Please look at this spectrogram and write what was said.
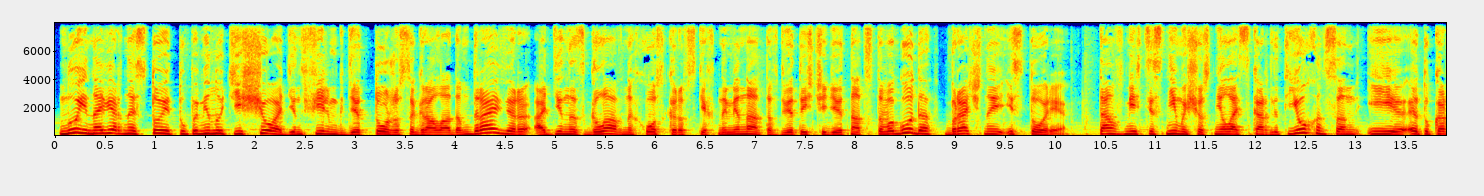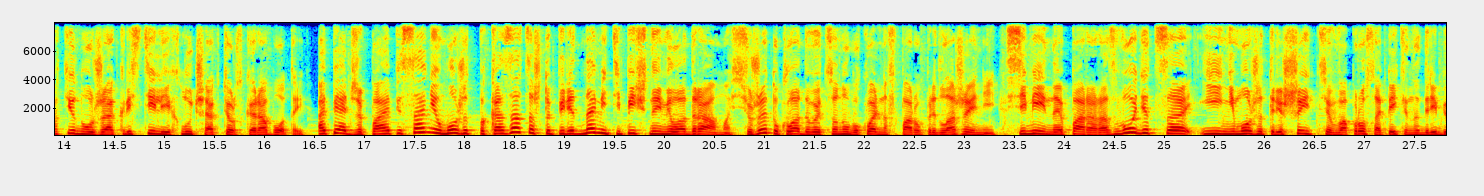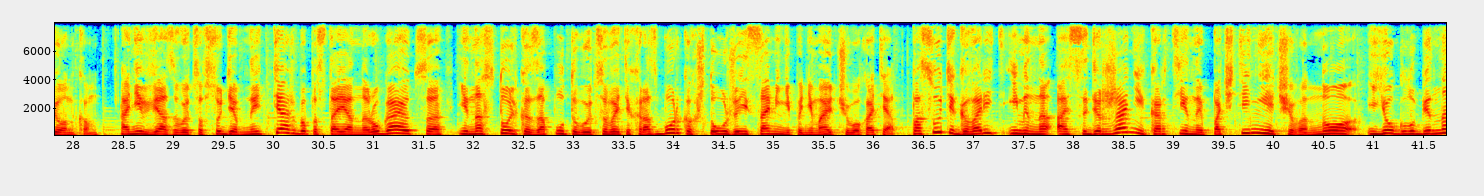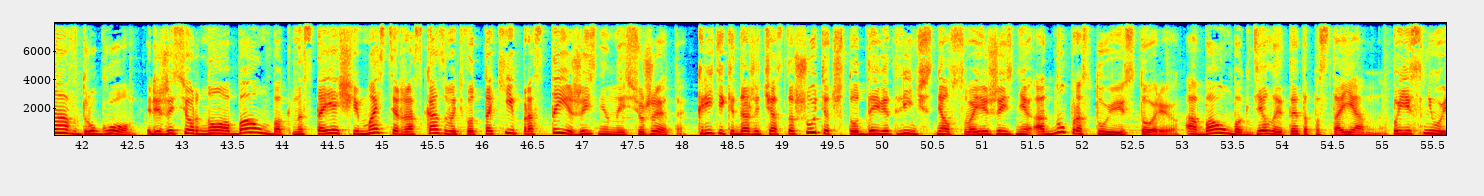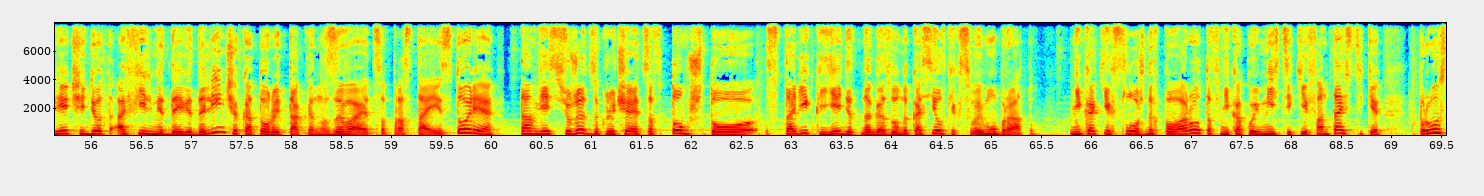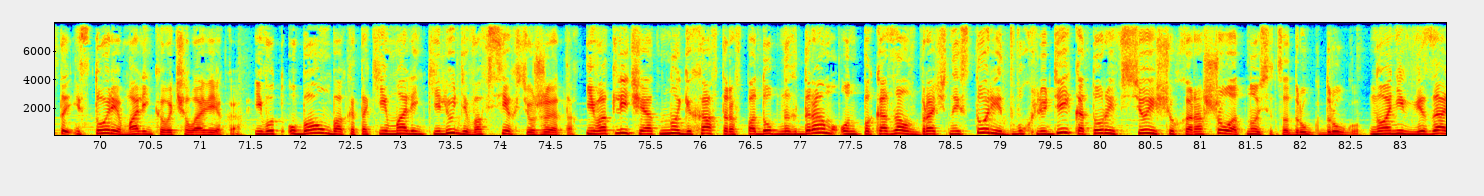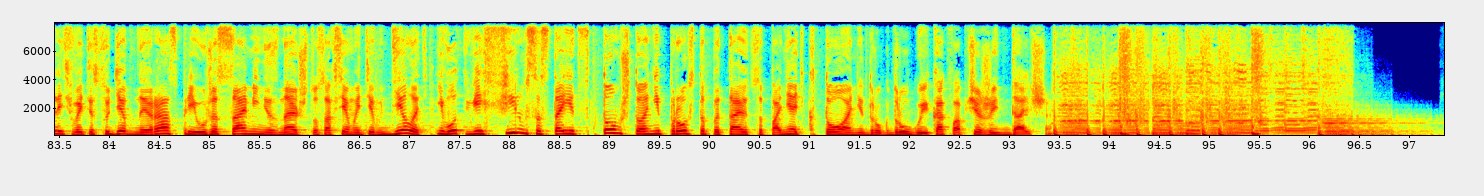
Ну и, наверное, стоит упомянуть еще один фильм, где тоже сыграл Адам Драйвер, один из главных оскаровских номинантов 2019 года «Брачная история». Там вместе с ним еще снялась Скарлетт Йоханссон, и эту картину уже окрестили их лучшей актерской работой. Опять же, по описанию может показаться, что перед нами типичная мелодрама. Сюжет укладывается, ну, буквально в пару предложений. Семейная пара разводится и не может решить вопрос опеки над ребенком. Они ввязываются в судебные тяжбы, постоянно ругаются и настолько запутываются в этих разборках, что уже и сами не понимают, чего хотят. По сути, говорить именно о содержании картины почти нечего, но ее глубина в другом. Режиссер Ноа Баумбак настоящий мастер рассказывать вот такие простые жизненные сюжеты. Критики даже часто шутят, что Дэвид Линч снял в своей жизни одну простую историю, а Баумбак делает это постоянно. Поясню, речь идет о фильме Дэвида Линча, который так и называется «Простая история». Там весь сюжет заключается в том, что старик едет на газонокосилке к своему брату. Никаких сложных поворотов, никакой мистики и фантастики, просто история маленького человека. И вот у Баумбака такие маленькие люди во всех сюжетах. И в отличие от многих авторов подобных драм, он показал в брачной истории двух людей, которые все еще хорошо относятся друг к другу. Но они ввязались в эти судебные распри и уже сами не знают, что со всем этим делать. И вот весь фильм состоит в том, что они просто пытаются понять, кто они друг другу и как вообще жить дальше.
